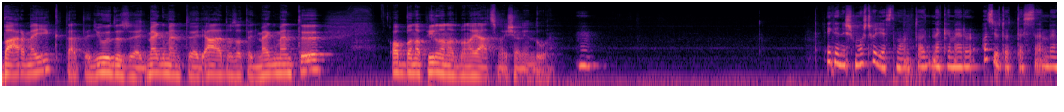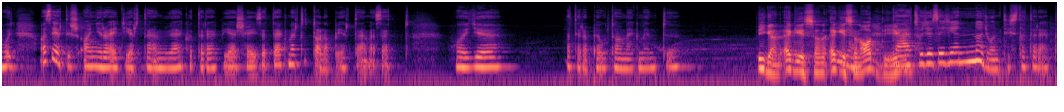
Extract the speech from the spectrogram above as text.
bármelyik, tehát egy üldöző, egy megmentő, egy áldozat, egy megmentő, abban a pillanatban a játszma is elindul. Hm. Igen, és most, hogy ezt mondtad, nekem erről az jutott eszembe, hogy azért is annyira egyértelműek a terápiás helyzetek, mert ott alapértelmezett, hogy a terapeuta a megmentő. Igen, egészen, egészen igen. addig. Tehát, hogy ez egy ilyen nagyon tiszta terep.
